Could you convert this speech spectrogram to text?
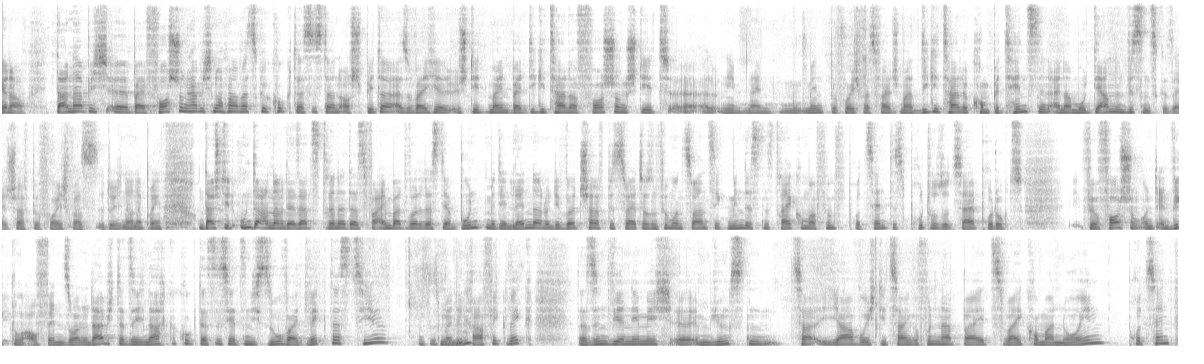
Genau. Dann habe ich äh, bei Forschung habe ich noch mal was geguckt. Das ist dann auch später, also weil hier steht mein bei digitaler Forschung steht, äh, nee, nein, Moment, bevor ich was falsch mache, digitale Kompetenzen in einer modernen Wissensgesellschaft, bevor ich was durcheinander bringe. Und da steht unter anderem der Satz drin, dass vereinbart wurde, dass der Bund mit den Ländern und die Wirtschaft bis 2025 mindestens 3,5 Prozent des Bruttosozialprodukts für Forschung und Entwicklung aufwenden sollen. Und da habe ich tatsächlich nachgeguckt, das ist jetzt nicht so weit weg, das Ziel. Jetzt ist meine mhm. Grafik weg. Da sind wir nämlich äh, im jüngsten Z Jahr, wo ich die Zahlen gefunden habe, bei 2,9 Prozent.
